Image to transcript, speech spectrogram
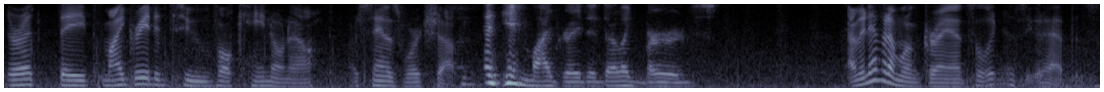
They're at they migrated to Volcano now, or Santa's workshop. they migrated. They're like birds. I mean, I haven't had one grand, so we're gonna see what happens.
